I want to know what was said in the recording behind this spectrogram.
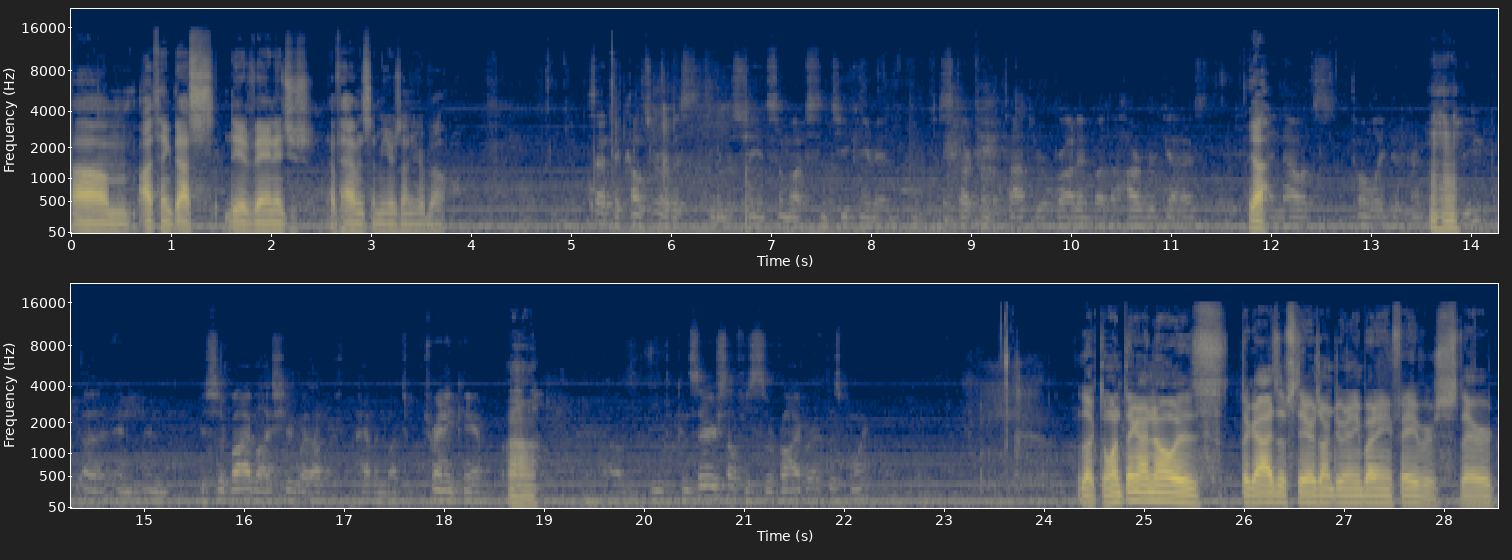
um, I think that's the advantage of having some years under your belt. Is that the culture of this team has changed so much since you came in? Just start from the top, you were brought in by the Harvard guys. Yeah. And now it's totally different. Mhm. You, uh, and, and you survived last year without having much training camp. Uh huh. Um, Do you consider yourself a survivor at this point? Look, the one thing I know is the guys upstairs aren't doing anybody any favors. They're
